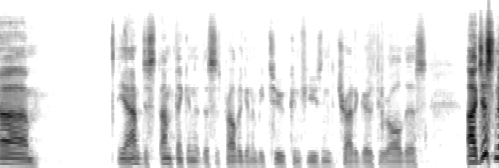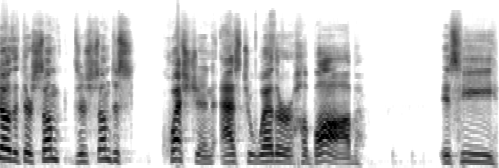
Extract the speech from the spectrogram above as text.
um, yeah, I'm just I'm thinking that this is probably going to be too confusing to try to go through all this. Uh, just know that there's some there's some dis- question as to whether Habab is he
